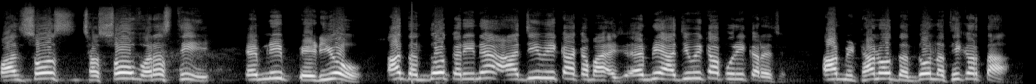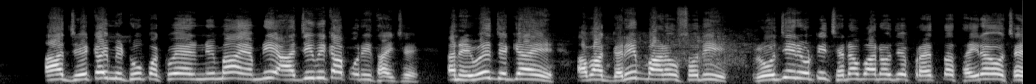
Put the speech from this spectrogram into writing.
પાંચસો, છસો વર્ષથી એમની પેઢીઓ આ ધંધો કરીને આજીવિકા કમાય છે, એમની આજીવિકા પૂરી કરે છે. આ મીઠાનો ધંધો નથી કરતા. આ જે કંઈ મીઠું પકવે એનીમાં એમની આજીવિકા પૂરી થાય છે. અને એવી જગ્યાએ આવા ગરીબ માણસોની રોજી રોટી છીનવવાનો જે પ્રયત્ન થઈ રહ્યો છે,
